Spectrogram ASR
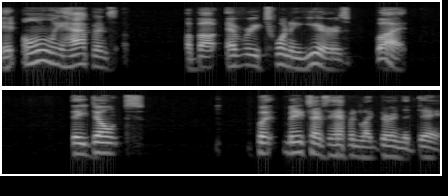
It only happens about every 20 years, but they don't, but many times they happen like during the day.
